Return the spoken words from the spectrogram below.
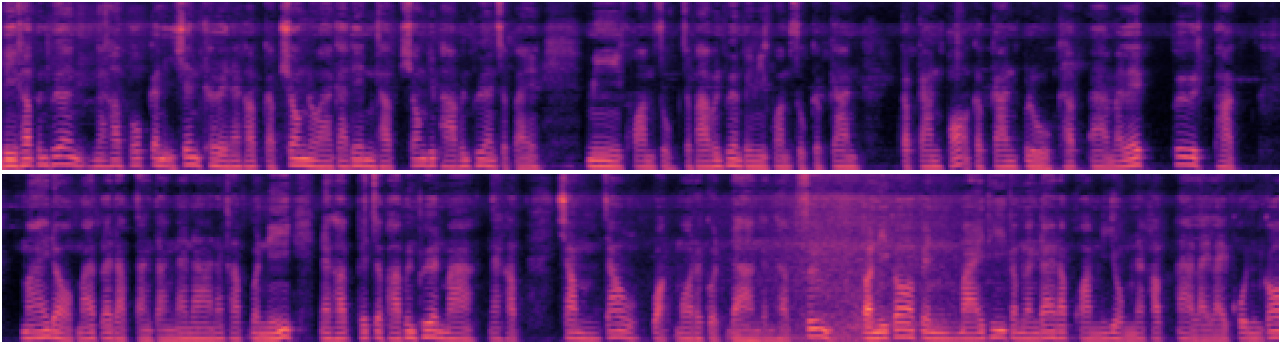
วัสดีครับเพื่อนๆนะครับ พบกันอีกเช่นเคยนะครับ กับช่องโนอาการ์เด้นครับ ช่องที่พาเพื่อนๆจะไปมีความสุขจะพาเพื่อนๆ ไปมีความสุขกับการกับการเพาะกับการปลูกครับอ่าเมล็ดพืชผักไม้ดอกไม้ประดับต่างๆ นานานะครับ วันนี้นะครับเพชรจะพาเพื่อนๆมานะครับชำเจ้ากวักมรกตด่างกันครับ ซึ่งตอนนี้ก็เป็นไม้ที่กำลังได้รับความนิยมนะครับอ่าหลายๆ คนก็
